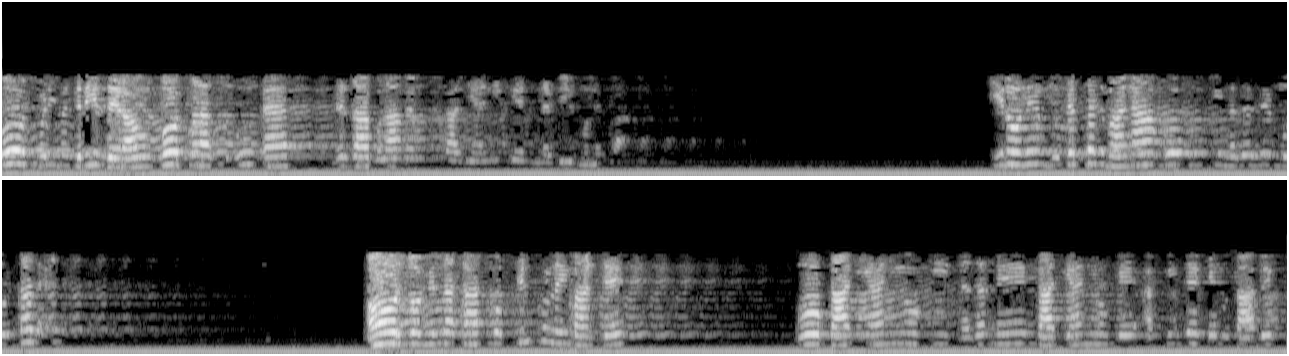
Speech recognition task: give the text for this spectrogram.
بہت بڑی میں دلیل دے رہا ہوں، بہت بڑا ثبوت ہے، مرزا غلام قادیانی کے نبی ہونے کا۔ جنہوں نے مجدد مانا وہ ان کی نظر میں مرتد ہے۔ اور جو مرزا صاحب کو بالکل نہیں مانتے، وہ قادیانیوں کی نظر میں، قادیانیوں کے عقیدے کے مطابق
